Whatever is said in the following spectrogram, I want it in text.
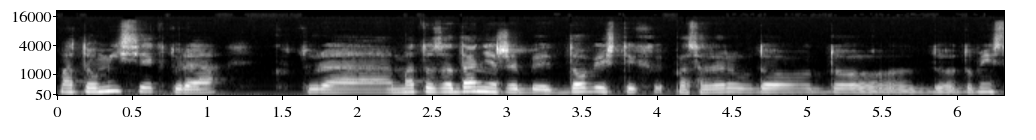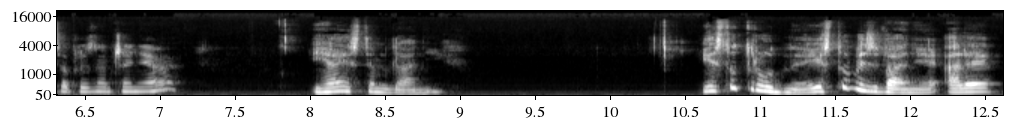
ma tą misję, która, która ma to zadanie, żeby dowieść tych pasażerów do, do, do, do miejsca przeznaczenia. I ja jestem dla nich. jest to trudne, jest to wyzwanie, ale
